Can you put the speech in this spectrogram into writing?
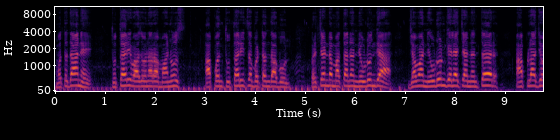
मतदान आहे. तुतारी वाजवणारा माणूस आपण तुतारीचं बटन दाबून प्रचंड मतानं निवडून द्या. जेव्हा निवडून गेल्याच्यानंतर आपला जो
